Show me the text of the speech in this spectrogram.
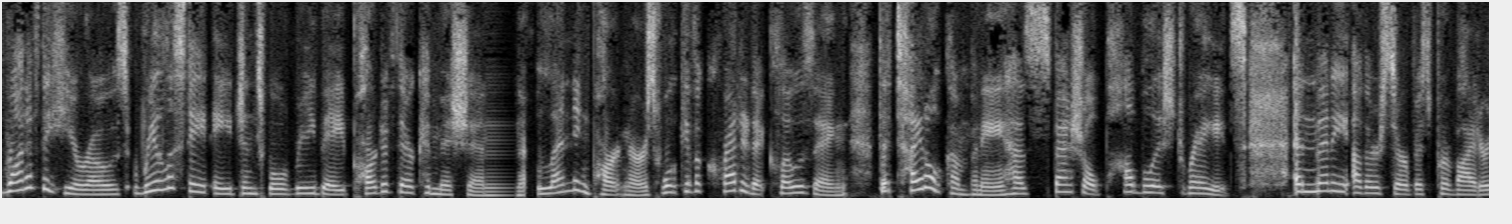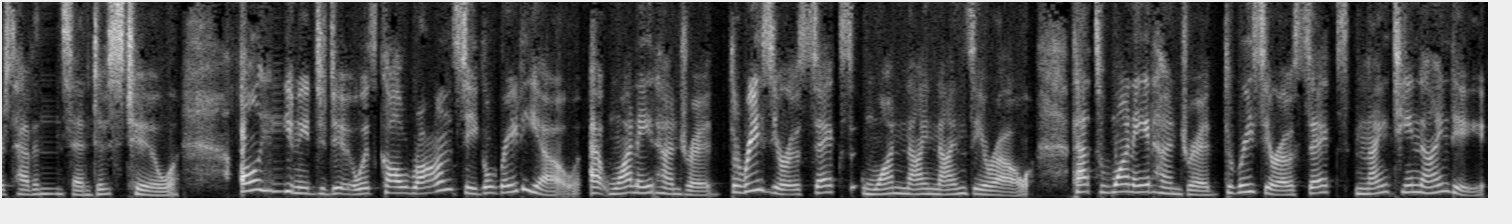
one of the heroes, real estate agents will rebate part of their commission. Lending partners will give a credit at closing. The title company has special published rates, and many other service providers have incentives too. All you need to do is call Ron Siegel Radio at 1 800 306 1990. That's 1 800 306 1990.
